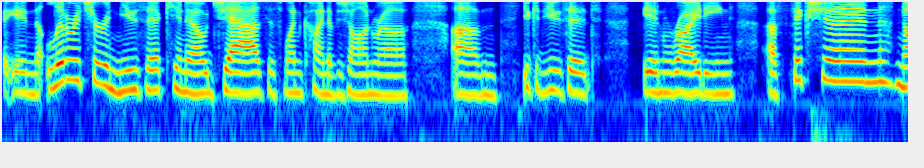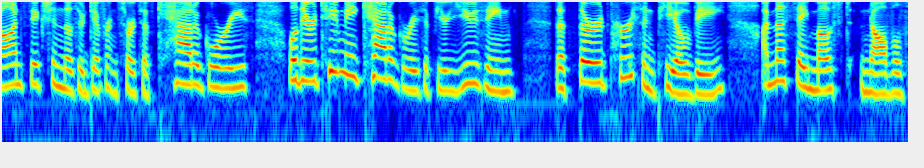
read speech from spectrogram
in literature and music. You know, jazz is one kind of genre. Um, you could use it in writing a fiction, nonfiction. Those are different sorts of categories. Well, there are two main categories if you're using the third person POV. I must say, most novels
